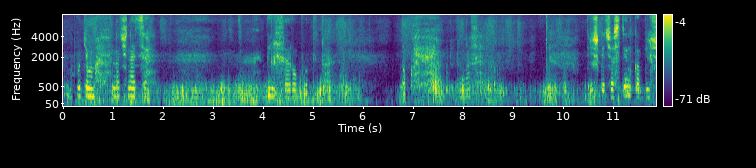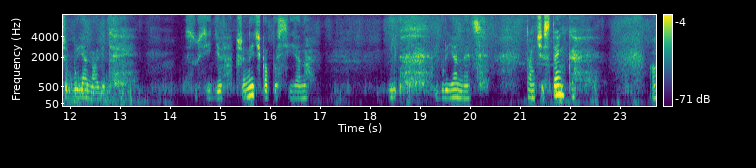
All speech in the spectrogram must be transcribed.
бо потім почнеться більше роботи. Ну, тут у нас трішки частинка більше бур'яна від сусідів. Пшеничка посіяна і бур'янець. Там чистеньке, а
